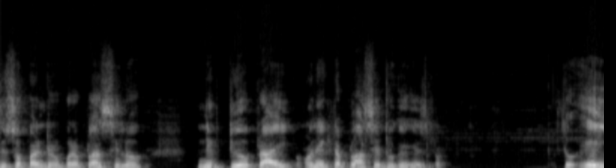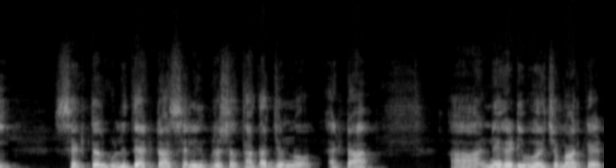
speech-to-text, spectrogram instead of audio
দুশো পয়েন্টের উপরে প্লাস ছিল, নিফটিও প্রায় অনেকটা প্লাসে ঢুকে গেছিল। তো এই সেক্টরগুলিতে একটা সেলিং প্রেশার থাকার জন্য একটা নেগেটিভ হয়েছে মার্কেট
